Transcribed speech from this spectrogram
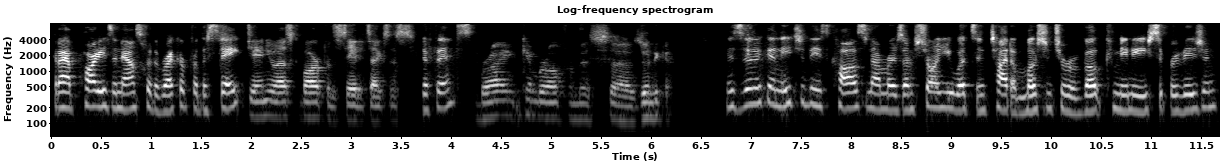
Could I have parties announced for the record for the state Daniel Escobar for the state of Texas. defense? Brian Kimbrough for Ms. uh, Zuniga. Ms. Zuniga, in each of these cause numbers, I'm showing you what's entitled motion to revoke community supervision.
